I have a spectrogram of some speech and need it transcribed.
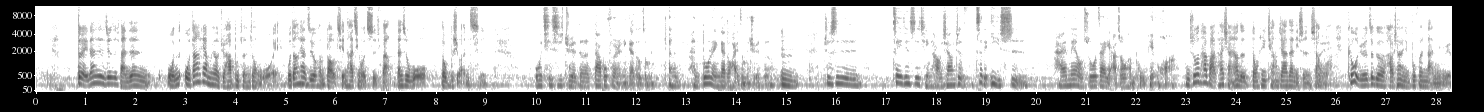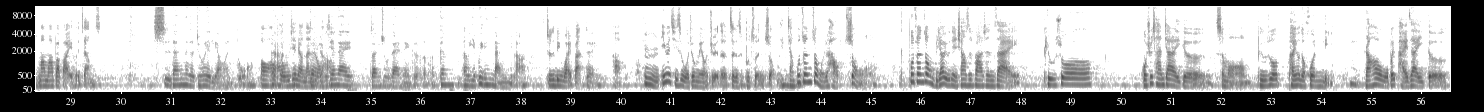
对，但是就是反正我我当下没有觉得他不尊重我，哎，我当下只有很抱歉他请我吃饭，但是我都不喜欢吃。我其实觉得大部分人应该都这么，很，很多人应该都还这么觉得。嗯，就是这一件事情，好像就这个意识。还没有说在亚洲很普遍化。你说他把他想要的东西强加在你身上嘛？可我觉得这个好像有点不分男女，妈妈爸爸也会这样子。是，但是那个就会聊很多。哦、oh，OK，我们先聊男女就好。我们现在专注在那个跟呃，也不一定是男女啦，就是另外一半。对，好，嗯，因为其实我就没有觉得这个是不尊重。讲、嗯、不尊重，我觉得好重哦。不尊重比较有点像是发生在，比如说。我去参加了一个什么，比如说朋友的婚礼，嗯，然后我被排在一个，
